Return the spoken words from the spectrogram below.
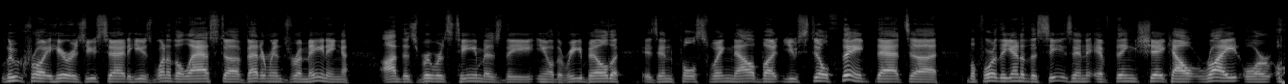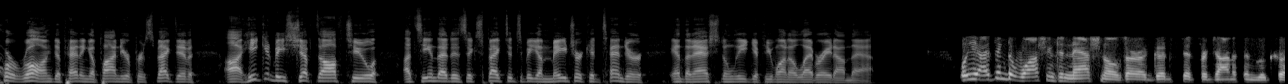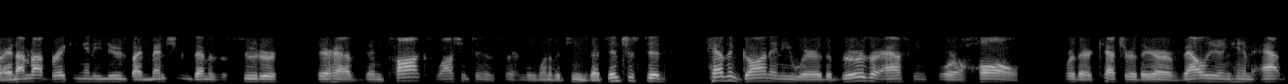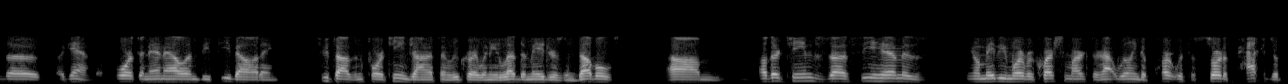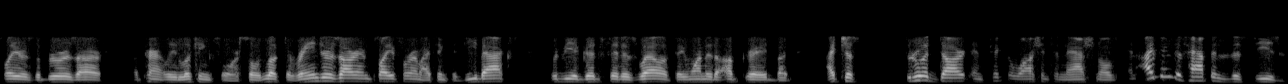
Lucroy here. As you said, he's one of the last uh, veterans remaining on this Brewers team as the you know the rebuild is in full swing now. But you still think that uh, before the end of the season, if things shake out right or or wrong, depending upon your perspective, uh, he could be shipped off to a team that is expected to be a major contender in the National League. If you want to elaborate on that. Well, yeah, I think the Washington Nationals are a good fit for Jonathan Lucroy, and I'm not breaking any news by mentioning them as a suitor. There have been talks. Washington is certainly one of the teams that's interested. Hasn't gone anywhere. The Brewers are asking for a haul for their catcher. They are valuing him at the again the fourth in NL MVP balloting, 2014. Jonathan Lucroy when he led the majors in doubles. Um, other teams uh, see him as you know, maybe more of a question mark. They're not willing to part with the sort of package of players the Brewers are apparently looking for. So, look, the Rangers are in play for him. I think the D backs would be a good fit as well if they wanted to upgrade. But I just threw a dart and picked the Washington Nationals. And I think this happens this season.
